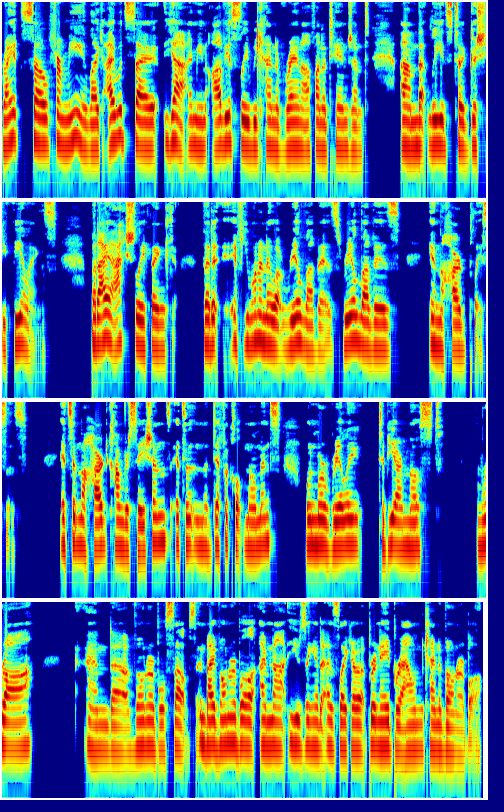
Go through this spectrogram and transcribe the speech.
Right? So for me, like I would say, yeah, I mean, obviously we kind of ran off on a tangent um, that leads to gushy feelings. But I actually think that if you want to know what real love is, real love is in the hard places. It's in the hard conversations. It's in the difficult moments when we're really to be our most raw and uh, vulnerable selves. And by vulnerable, I'm not using it as like a Brene Brown kind of vulnerable.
